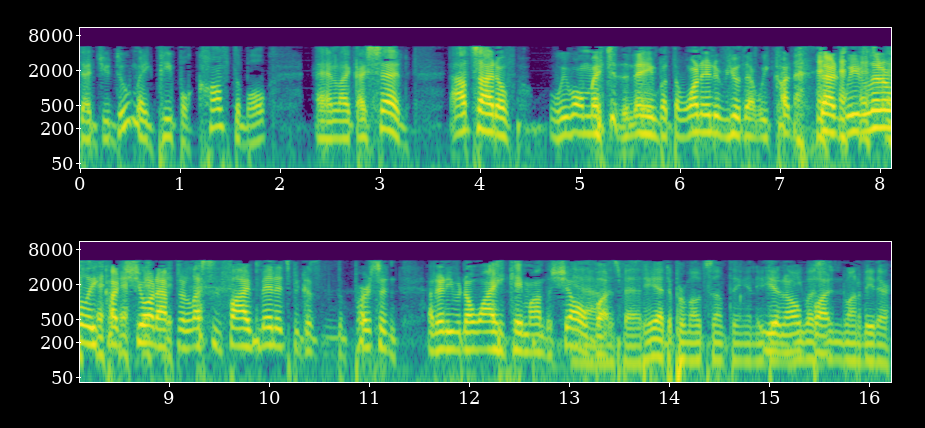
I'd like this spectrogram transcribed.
that you do make people comfortable. And like I said, outside of we won't mention the name, but the one interview that we cut that we literally cut short after less than five minutes because the person I don't even know why he came on the show, yeah, but it was bad. He had to promote something, and he You didn't, know, he was, didn't want to be there.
